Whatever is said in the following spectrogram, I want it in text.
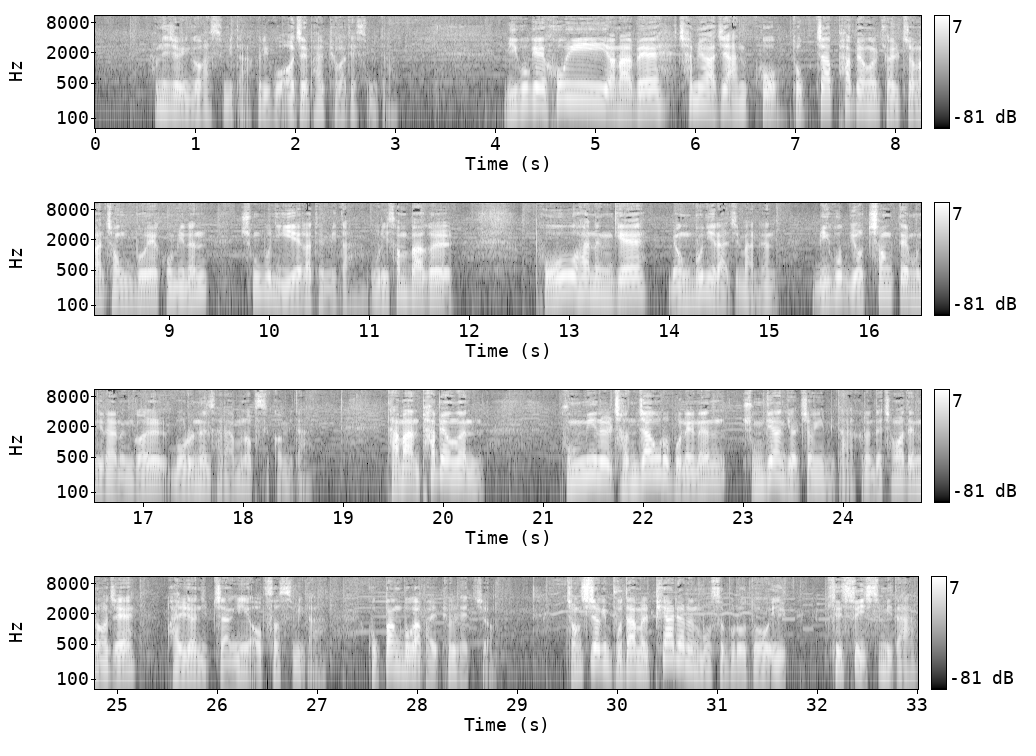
합리적인 것 같습니다. 그리고 어제 발표가 됐습니다. 미국의 호위 연합에 참여하지 않고 독자 파병을 결정한 정부의 고민은 충분히 이해가 됩니다. 우리 선박을 보호하는 게 명분이라지만은 미국 요청 때문이라는 걸 모르는 사람은 없을 겁니다. 다만 파병은 국민을 전장으로 보내는 중대한 결정입니다. 그런데 청와대는 어제 관련 입장이 없었습니다. 국방부가 발표를 했죠. 정치적인 부담을 피하려는 모습으로도 읽힐 수 있습니다.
